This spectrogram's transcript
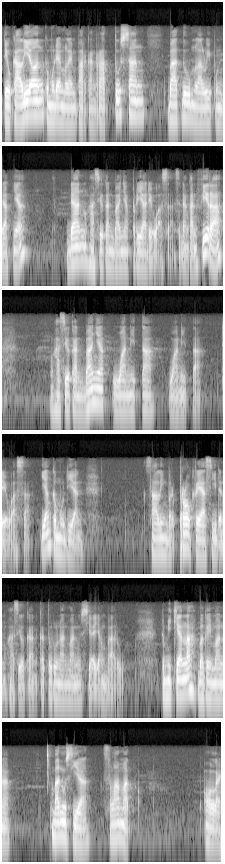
Deukalion kemudian melemparkan ratusan batu melalui pundaknya dan menghasilkan banyak pria dewasa. Sedangkan Vira menghasilkan banyak wanita-wanita dewasa yang kemudian saling berprokreasi dan menghasilkan keturunan manusia yang baru. Demikianlah bagaimana manusia selamat oleh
